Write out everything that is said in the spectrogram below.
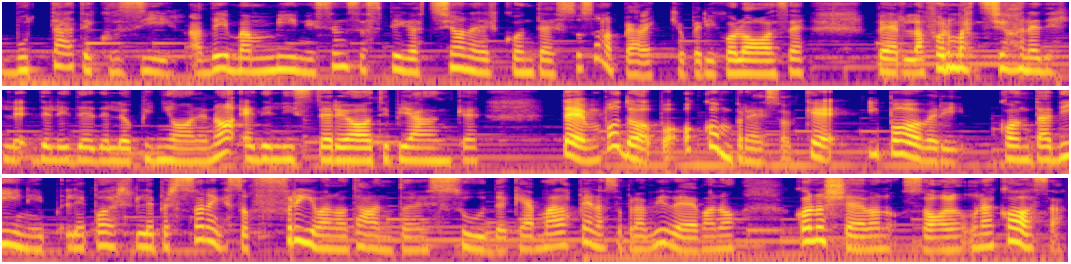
buttate così a dei bambini senza spiegazione del contesto sono parecchio pericolose per la formazione delle, delle idee, delle opinioni, no? E degli stereotipi anche. Tempo dopo ho compreso che i poveri contadini, le, po- le, persone che soffrivano tanto nel sud, che a malapena sopravvivevano, conoscevano solo una cosa,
